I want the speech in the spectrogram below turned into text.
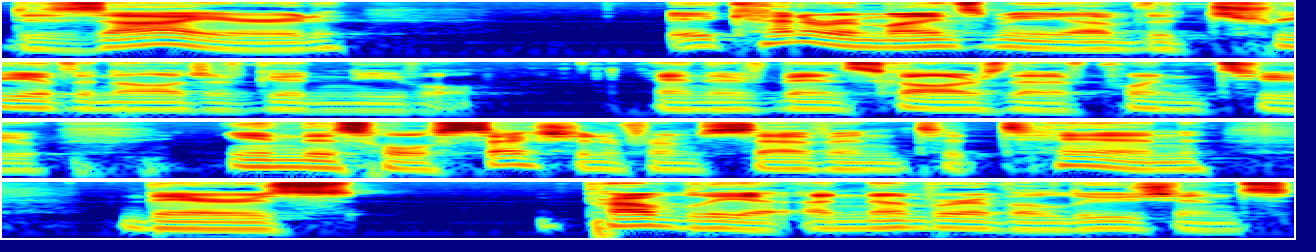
desired, it kind of reminds me of the tree of the knowledge of good and evil. And there's been scholars that have pointed to in this whole section from 7 to 10, there's probably a, a number of allusions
